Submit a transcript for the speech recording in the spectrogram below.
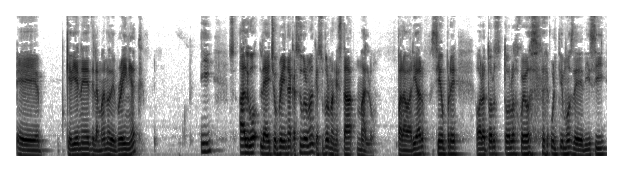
eh, que viene de la mano de Brainiac. Y algo le ha hecho Brainiac a Superman, que Superman está malo. Para variar, siempre, ahora todos, todos los juegos últimos de DC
